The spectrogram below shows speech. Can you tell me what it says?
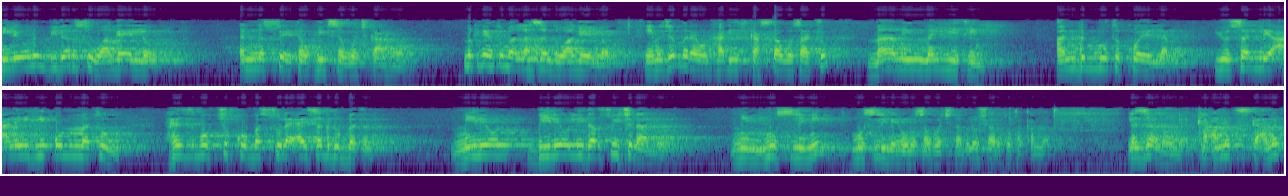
ሚሊዮንም ቢደርሱ ዋጋ የለውም እነሱ የተውሂድ ሰዎች ካልሆኑ። ምክንያቱም አላህ ዘንድ ዋጋ የለውም። የመጀመሪያውን ሐዲስ ካስታወሳችሁ ማ ሚን መይቲን አንድም ሙት እኮ የለም ዩሰሊ ዐለይሂ ኡመቱን ህዝቦች እኮ በሱ ላይ አይሰግዱበትም። ሚሊዮን ቢሊዮን ሊደርሱ ይችላሉ። ሚን ሙስሊሚን ሙስሊም የሆኑ ሰዎች ተብሎ ሸርጡ ተቀመጡ። ለዛ ነው ከዓመት እስከ ዓመት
